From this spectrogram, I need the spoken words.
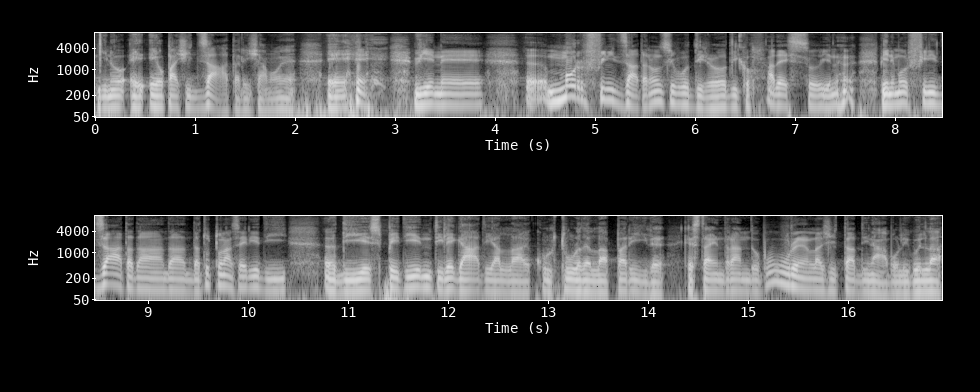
you know, è, è, opacizzata, diciamo, è, è, viene eh, morfinizzata, non si può dire, lo dico adesso, viene, viene morfinizzata da, da, da, tutta una serie di, eh, di espedienti legati alla cultura dell'apparire, che sta entrando pure nella città di Napoli, quella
